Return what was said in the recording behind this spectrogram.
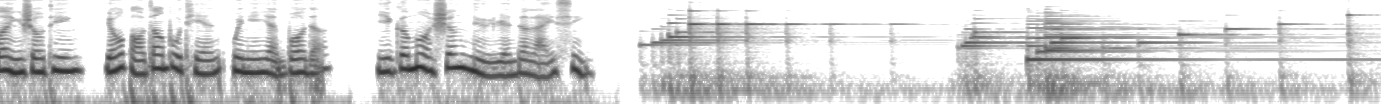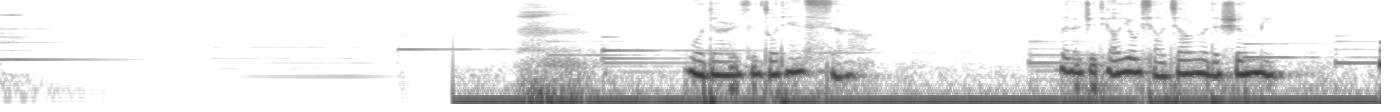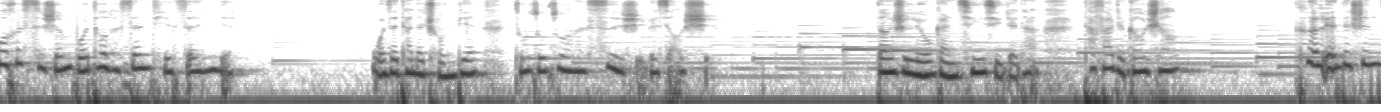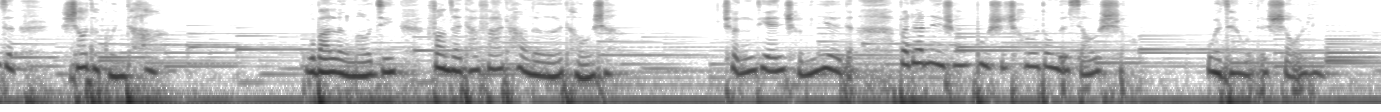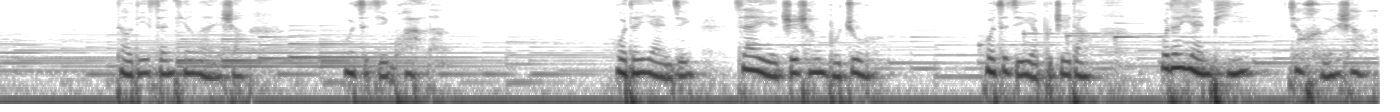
欢迎收听由宝藏不甜为您演播的《一个陌生女人的来信》。我的儿子昨天死了，为了这条幼小娇弱的生命。我和死神搏斗了三天三夜，我在他的床边足足坐了四十个小时。当时流感侵袭着他，他发着高烧，可怜的身子烧得滚烫。我把冷毛巾放在他发烫的额头上，成天成夜的把他那双不时抽动的小手握在我的手里。到第三天晚上，我自己垮了，我的眼睛再也支撑不住，我自己也不知道，我的眼皮就合上了。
